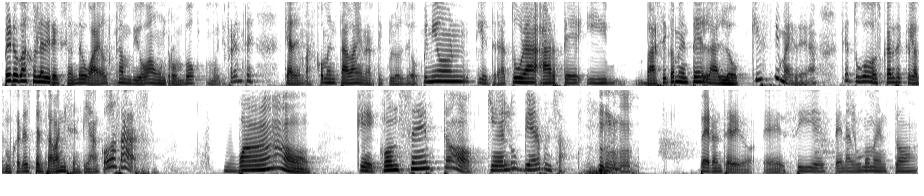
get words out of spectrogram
pero bajo la dirección de Wilde cambió a un rumbo muy diferente, que además comentaba en artículos de opinión, literatura, arte y básicamente la loquísima idea que tuvo Oscar de que las mujeres pensaban y sentían cosas. ¡Wow! ¡Qué concepto! ¿Quién lo hubiera pensado? Pero en serio, eh, sí, este, en algún momento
